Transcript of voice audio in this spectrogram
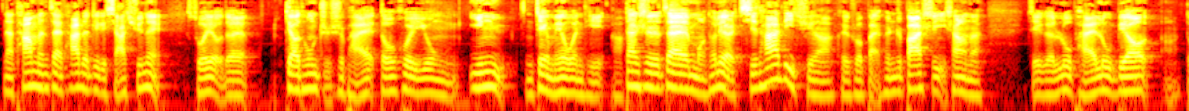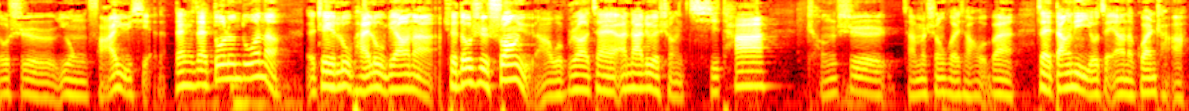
那他们在他的这个辖区内，所有的交通指示牌都会用英语，这个没有问题啊。但是在蒙特利尔其他地区呢，可以说百分之八十以上呢。这个路牌路标啊，都是用法语写的，但是在多伦多呢，呃，这路牌路标呢，却都是双语啊。我不知道在安大略省其他城市，咱们生活小伙伴在当地有怎样的观察啊？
